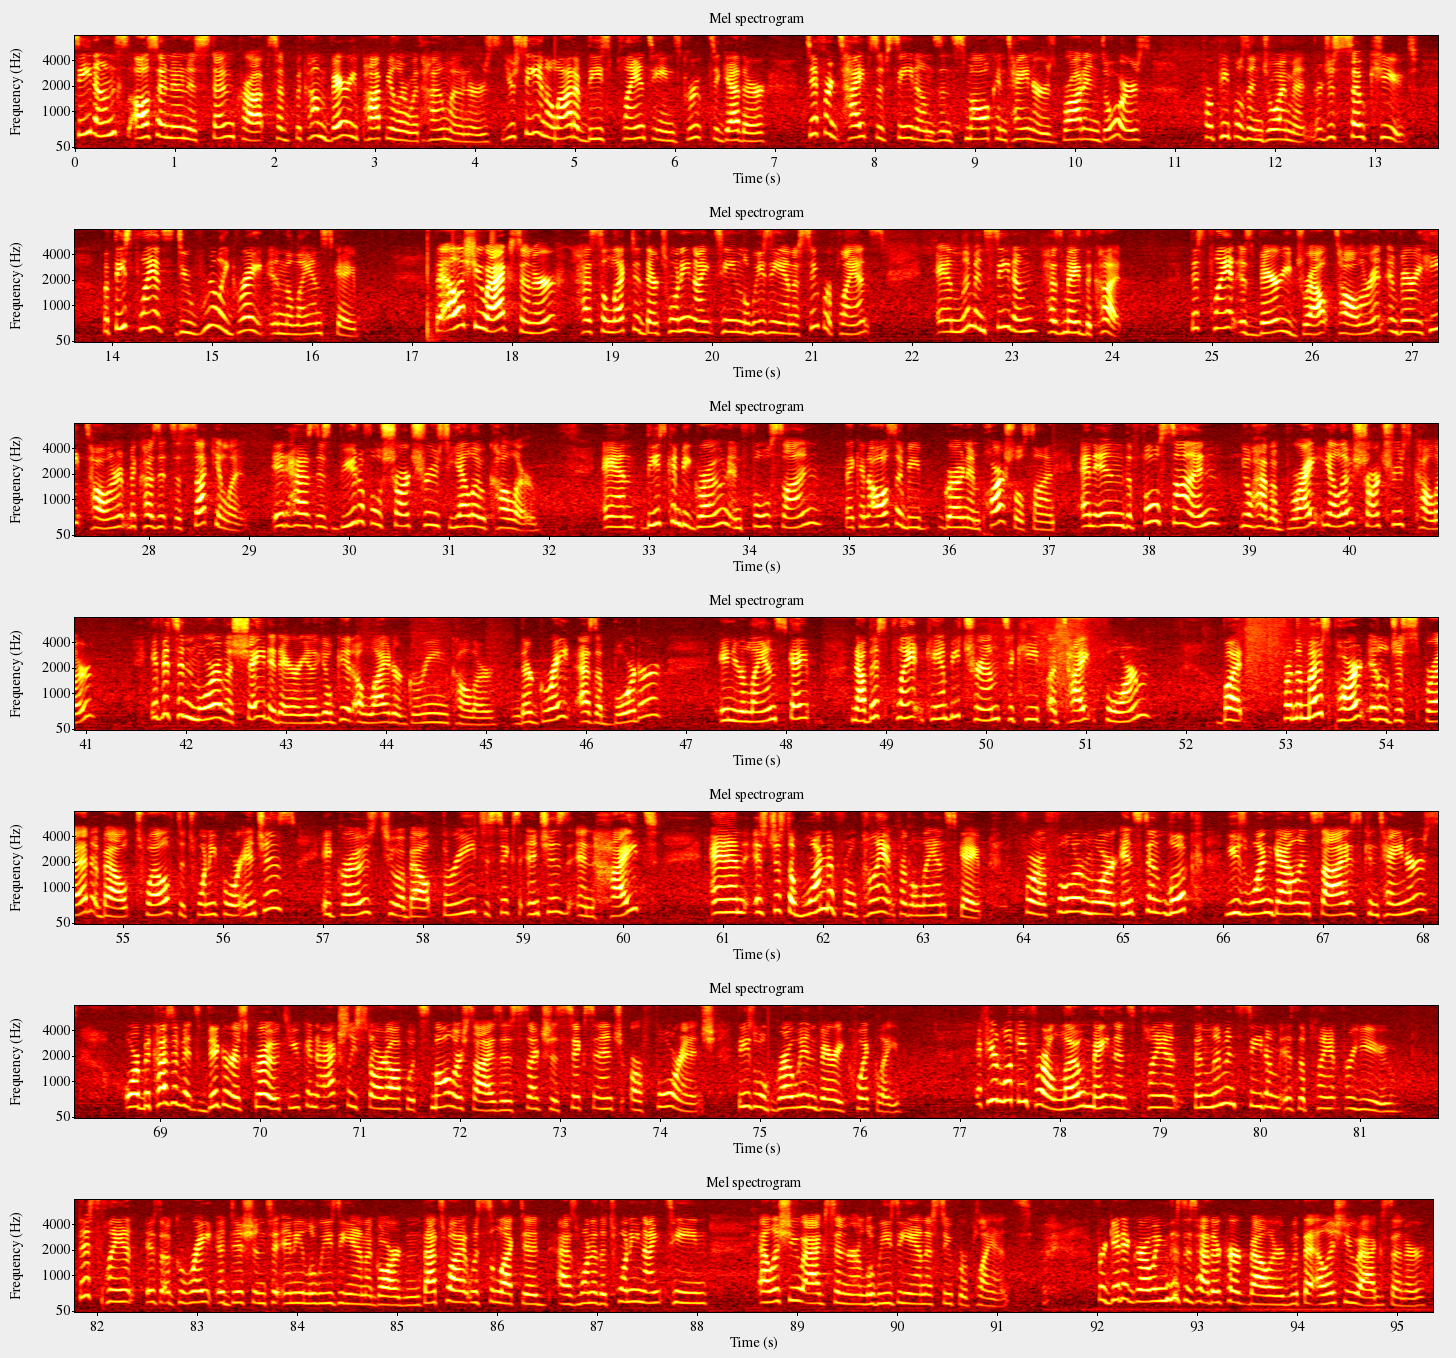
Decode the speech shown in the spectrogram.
Sedums, also known as stone crops, have become very popular with homeowners. You're seeing a lot of these plantings grouped together, different types of sedums in small containers brought indoors for people's enjoyment. They're just so cute. But these plants do really great in the landscape. The LSU Ag Center has selected their 2019 Louisiana Super Plants and lemon sedum has made the cut. This plant is very drought tolerant and very heat tolerant because it's a succulent. It has this beautiful chartreuse yellow color. And these can be grown in full sun. They can also be grown in partial sun. And in the full sun, you'll have a bright yellow chartreuse color. If it's in more of a shaded area, you'll get a lighter green color. They're great as a border in your landscape. Now this plant can be trimmed to keep a tight form, but for the most part, it'll just spread about 12 to 24 inches it grows to about three to six inches in height and it's just a wonderful plant for the landscape. For a fuller, more instant look, use one gallon size containers or because of its vigorous growth, you can actually start off with smaller sizes such as six inch or four inch. These will grow in very quickly. If you're looking for a low maintenance plant, then lemon sedum is the plant for you. This plant is a great addition to any Louisiana garden. That's why it was selected as one of the 2019 LSU Ag Center Louisiana Super Plants. For Get It Growing, this is Heather Kirk Ballard with the LSU Ag Center.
